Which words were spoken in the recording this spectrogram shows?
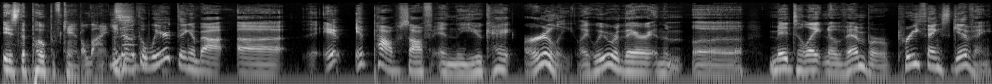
is the Pope of Candlelight. You know the weird thing about uh it it pops off in the UK early. Like we were there in the uh, mid to late November, pre Thanksgiving,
